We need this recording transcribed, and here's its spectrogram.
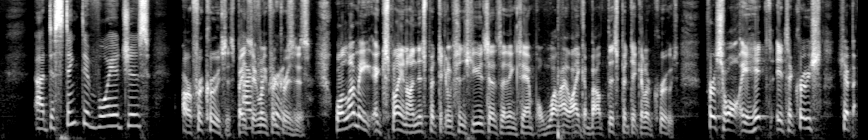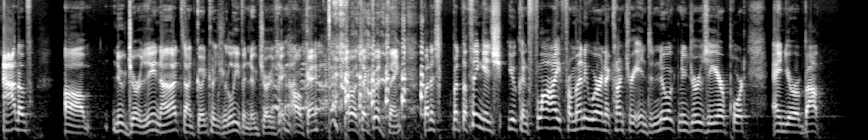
Uh, distinctive voyages. Are for cruises, basically for, for cruises. cruises. Well, let me explain on this particular, since you use as an example, what I like about this particular cruise. First of all, it hits, it's a cruise ship out of uh, New Jersey. Now that's not good because you're leaving New Jersey. Okay, so it's a good thing. But it's but the thing is, you can fly from anywhere in the country into Newark, New Jersey airport, and you're about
